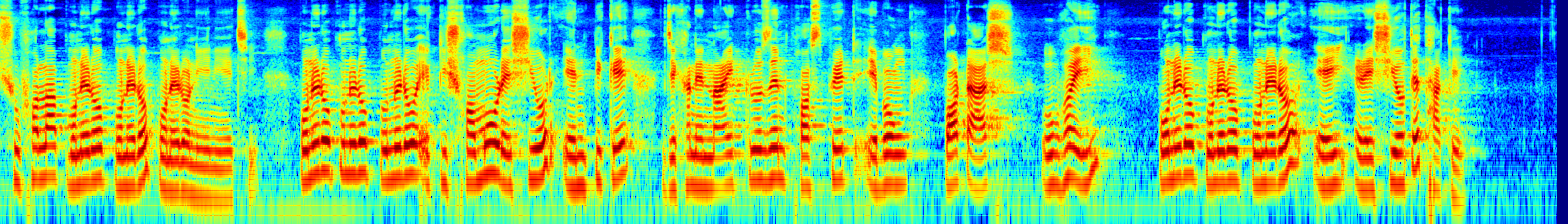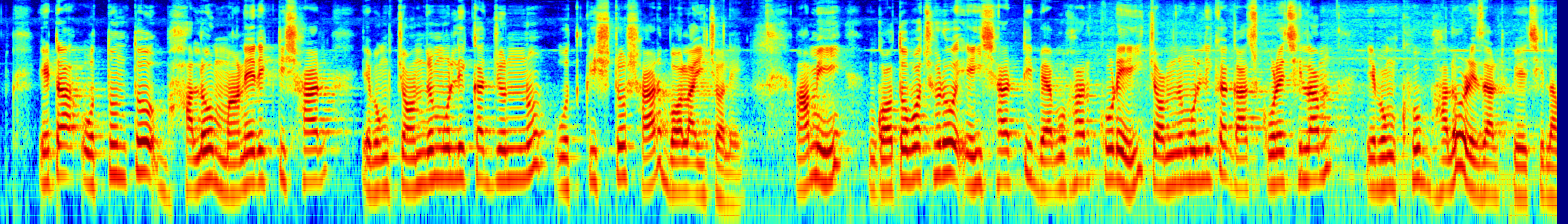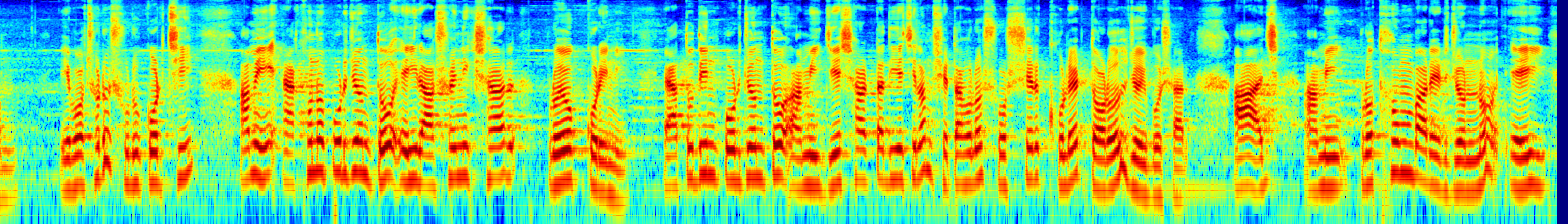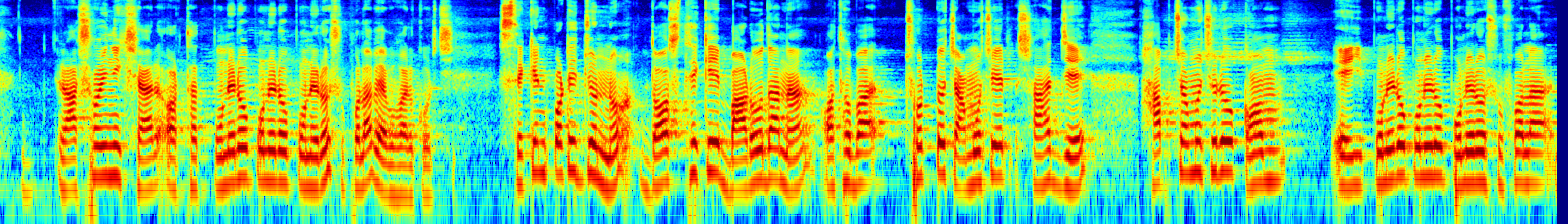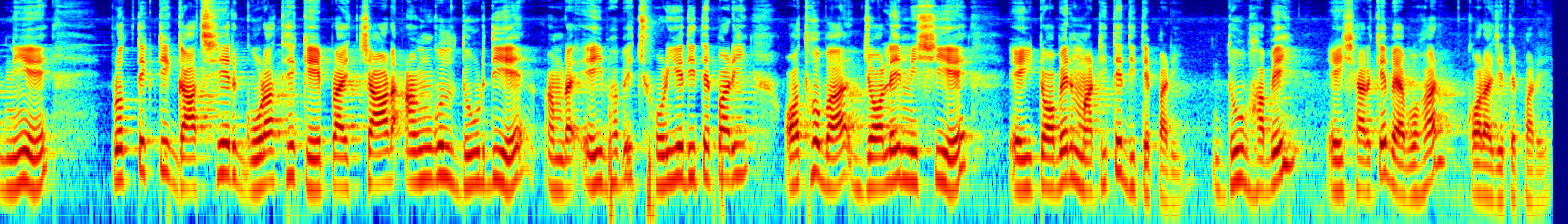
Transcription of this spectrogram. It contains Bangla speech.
সুফলা পনেরো পনেরো পনেরো নিয়ে নিয়েছি। পনেরো পনেরো পনেরো একটি সম রেশিওর এনপিকে, যেখানে নাইট্রোজেন, ফসফেট এবং পটাশ উভয়ই পনেরো পনেরো পনেরো এই রেশিওতে থাকে। এটা অত্যন্ত ভালো মানের একটি সার এবং চন্দ্রমল্লিকার জন্য উৎকৃষ্ট সার বলাই চলে। আমি গত বছরও এই সারটি ব্যবহার করেই চন্দ্রমল্লিকা গাছ করেছিলাম এবং খুব ভালো রেজাল্ট পেয়েছিলাম। এবছরও শুরু করছি। আমি এখনও পর্যন্ত এই রাসায়নিক সার প্রয়োগ করিনি। এতদিন পর্যন্ত আমি যে সারটা দিয়েছিলাম সেটা হলো শস্যের খোলের তরল জৈব সার। আজ আমি প্রথমবারের জন্য এই রাসায়নিক সার অর্থাৎ পনেরো পনেরো পনেরো সুফলা ব্যবহার করছি। সেকেন্ড পটের জন্য দশ থেকে বারো দানা অথবা ছোট্ট চামচের সাহায্যে হাফ চামচেরও কম এই পনেরো পনেরো পনেরো সুফলা নিয়ে প্রত্যেকটি গাছের গোড়া থেকে প্রায় চার আঙ্গুল দূর দিয়ে আমরা এইভাবে ছড়িয়ে দিতে পারি অথবা জলে মিশিয়ে এই টবের মাটিতে দিতে পারি। দুভাবেই এই সারকে ব্যবহার করা যেতে পারে।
